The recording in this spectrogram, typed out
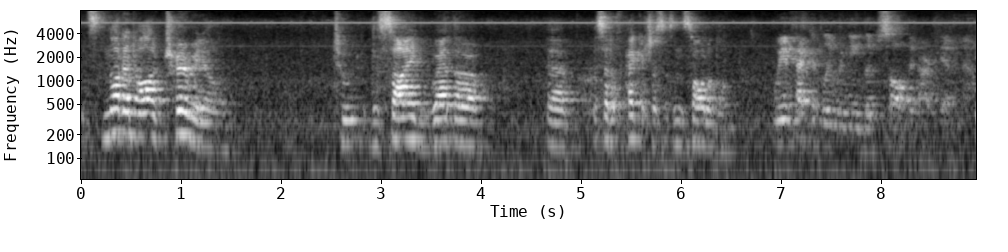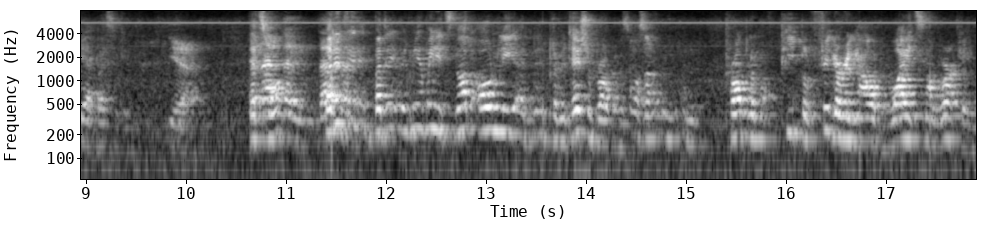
it's not at all trivial to decide whether uh, a set of packages is installable. We effectively would need libsolv in RPM now. Yeah, basically. Yeah. That's and what, then, but, it, it- but it, I mean, I mean, it's not only an implementation problem; it's also a, a problem of people figuring out why it's not working.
